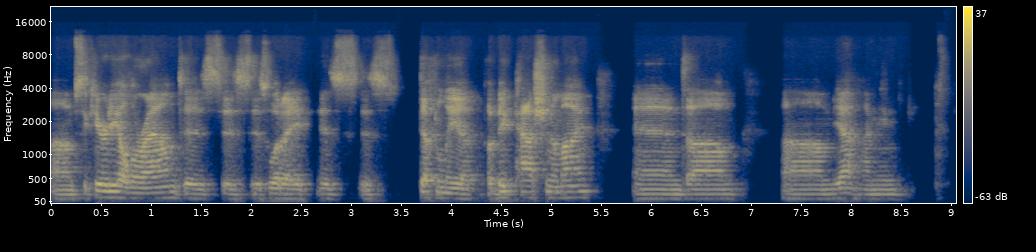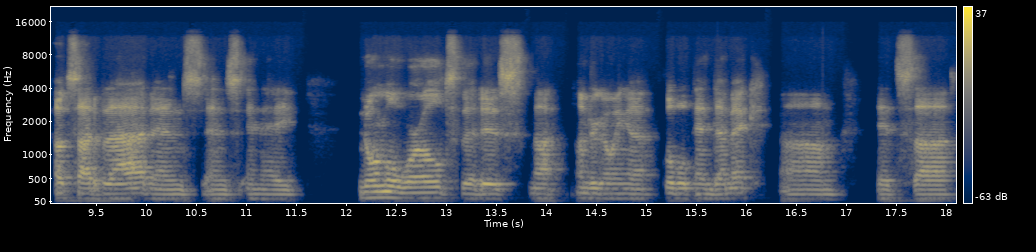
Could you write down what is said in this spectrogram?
um, security all around is is is what I is is definitely a, a big passion of mine and um, um, yeah, I mean, outside of that, and and in a normal world that is not undergoing a global pandemic, um, it's uh,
